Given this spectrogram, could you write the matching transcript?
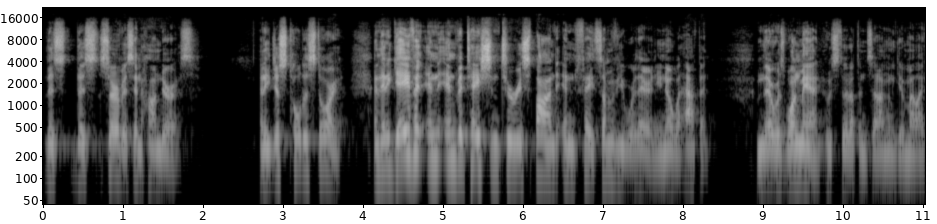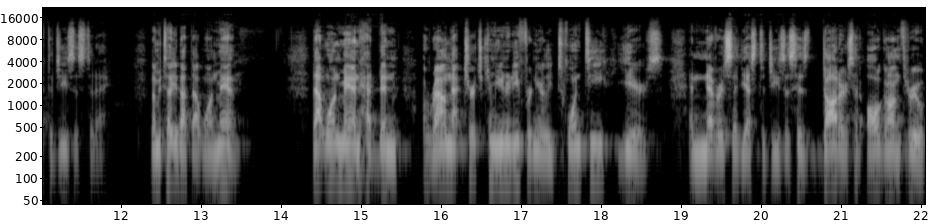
this, this service in Honduras. And he just told his story. And then he gave an invitation to respond in faith. Some of you were there and you know what happened. And there was one man who stood up and said, I'm going to give my life to Jesus today. Let me tell you about that one man. That one man had been around that church community for nearly 20 years and never said yes to Jesus. His daughters had all gone through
